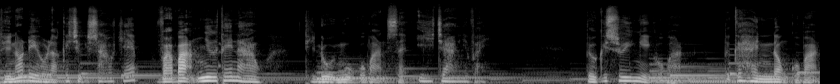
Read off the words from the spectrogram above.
thì nó đều là cái sự sao chép. Và bạn như thế nào thì đội ngũ của bạn sẽ y chang như vậy. Từ cái suy nghĩ của bạn, từ cái hành động của bạn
